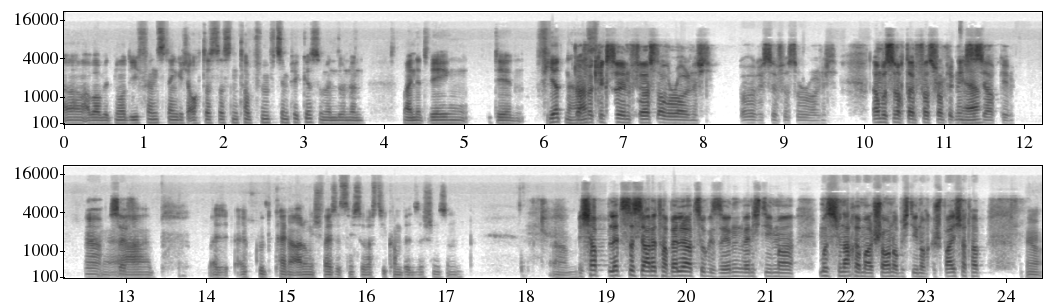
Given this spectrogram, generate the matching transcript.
Ähm, aber mit nur Defense denke ich auch, dass das ein Top 15 Pick ist. Und wenn du dann meinetwegen den vierten Dafür hast, kriegst du den First Overall nicht. Dafür kriegst du den First Overall nicht. Dann musst du noch deinen First Round Pick nächstes Jahr abgeben. Ja, safe. ja, pff, weiß ich, äh, gut, keine Ahnung, ich weiß jetzt nicht so, was die Compensations sind. Ähm, Ich habe letztes Jahr eine Tabelle dazu gesehen. Wenn ich die mal, muss ich nachher mal schauen, ob ich die noch gespeichert habe. Ja.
